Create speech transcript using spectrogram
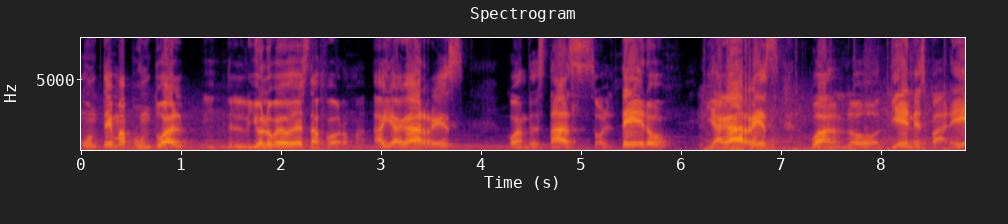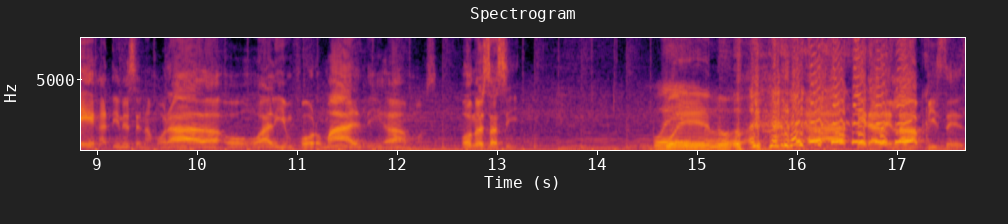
un, un tema puntual, yo lo veo de esta forma. Hay agarres cuando estás soltero y agarres cuando tienes pareja, tienes enamorada o, o alguien formal, digamos. ¿O no es así? Bueno. Bueno. Ah, tira de lápices.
